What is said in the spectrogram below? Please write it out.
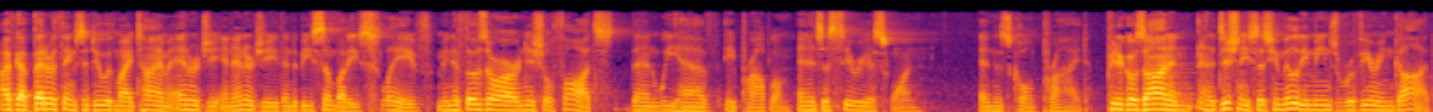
I've got better things to do with my time, energy, and energy than to be somebody's slave. I mean, if those are our initial thoughts, then we have a problem, and it's a serious one and it's called pride. Peter goes on, and in addition, he says humility means revering God.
